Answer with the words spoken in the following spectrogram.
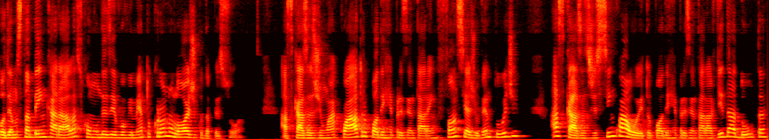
Podemos também encará-las como um desenvolvimento cronológico da pessoa. As casas de 1 a 4 podem representar a infância e a juventude, as casas de 5 a 8 podem representar a vida adulta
